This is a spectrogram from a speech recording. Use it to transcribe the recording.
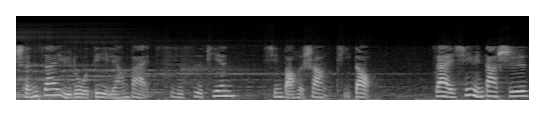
晨斋语录第两百四十四篇，新宝和尚提到，在星云大师。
